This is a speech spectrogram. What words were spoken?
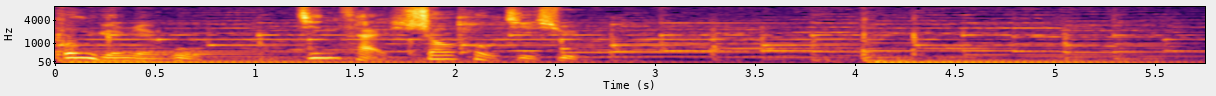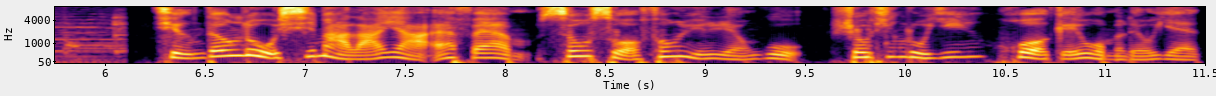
风云人物，精彩稍后继续。请登录喜马拉雅 FM，搜索“风云人物”，收听录音或给我们留言。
